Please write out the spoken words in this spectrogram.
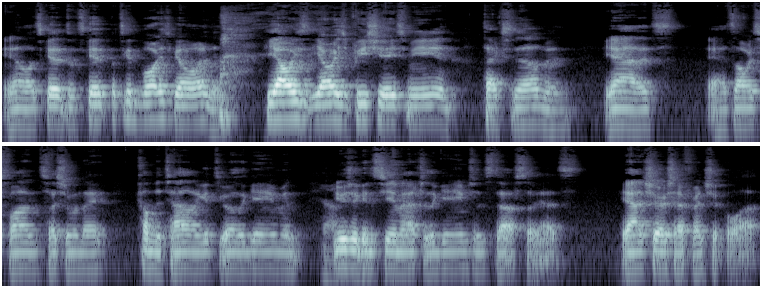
you know, let's get let's get let's get the boys going. And he always he always appreciates me and texting him, and yeah, it's yeah, it's always fun, especially when they come to town and get to go to the game, and Yeah. usually get to see him after the games and stuff. So yeah, it's yeah, I cherish that friendship a lot.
